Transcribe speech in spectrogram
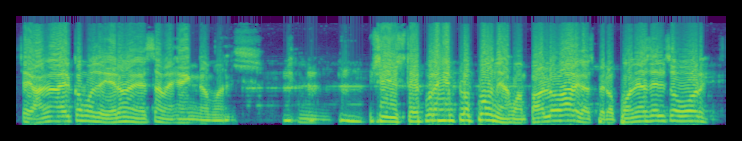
se van a ver cómo se dieron en esta mejenga, man. Si usted, por ejemplo, pone a Juan Pablo Vargas, pero pone a Celso Borges,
